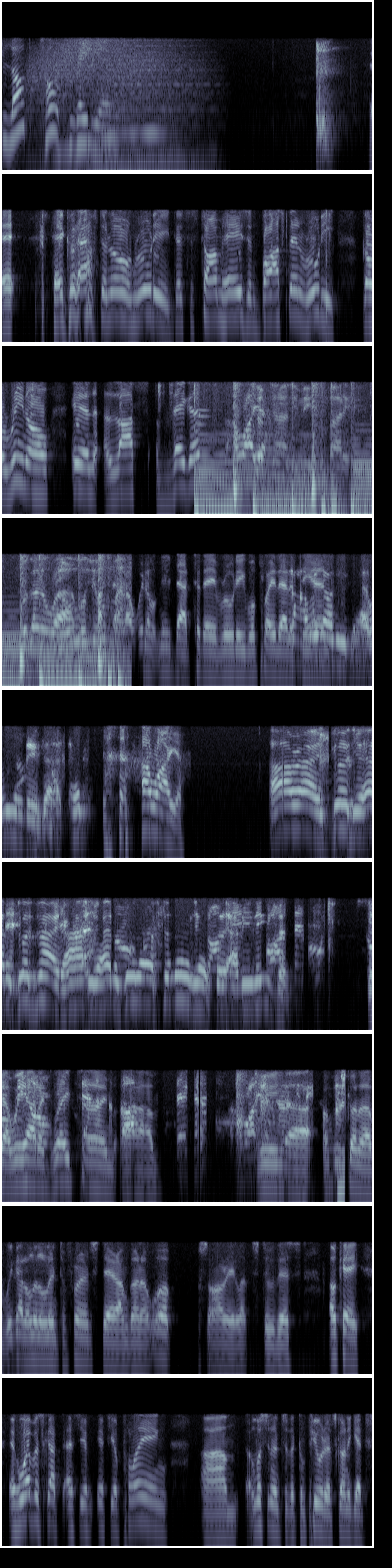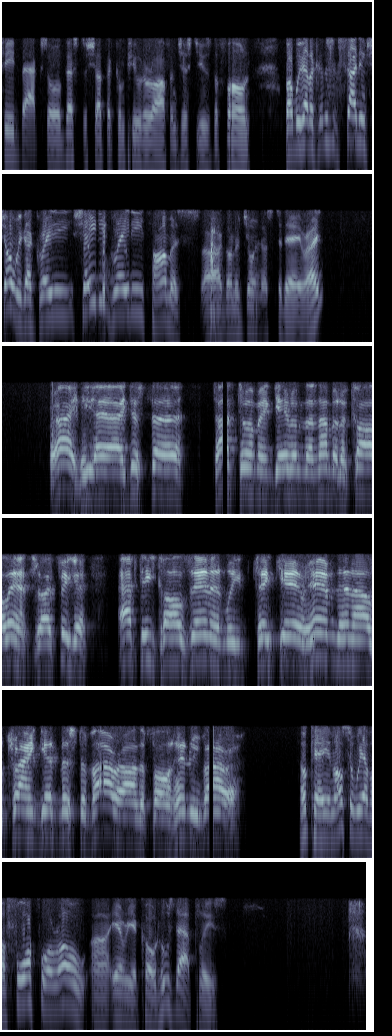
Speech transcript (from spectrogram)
Blog Talk Radio. Hey, hey, good afternoon, Rudy. This is Tom Hayes in Boston. Rudy Guarino in Las Vegas. How are you? Sometimes you meet somebody. We're gonna uh, we'll cut that out. We don't need that today, Rudy. We'll play that at No, we the don't need that. We don't need that. How are you? All right, good. You had a good night, huh? You had a good afternoon yesterday. I mean, evening. Yeah, we had a great time. Um, we uh, I'm just gonna we got a little interference there. I'm gonna whoop. Sorry, let's do this. Okay, and whoever's got if you if you're playing um listening to the computer, it's going to get feedback. So best to shut the computer off and just use the phone. But we got a this exciting show. We got Grady Shady Grady Thomas uh, going to join us today, right? Right. He, uh, I just uh, talked to him and gave him the number to call in. So I figure after he calls in and we take care of him, then I'll try and get Mr. Vara on the phone, Henry Vara. Okay, and also we have a four four zero uh, area code. Who's that, please?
